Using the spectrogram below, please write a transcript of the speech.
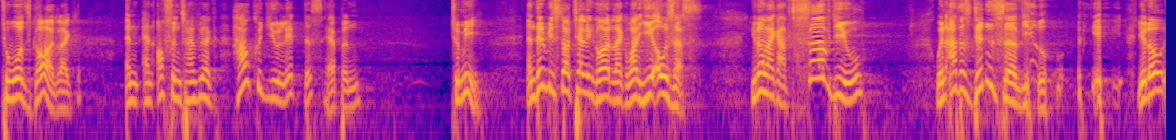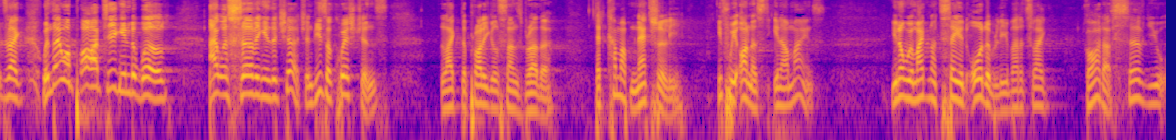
towards God. Like, and, and oftentimes we're like, how could you let this happen to me? And then we start telling God like what He owes us. You know, like I've served you when others didn't serve you. you know, it's like when they were partying in the world, I was serving in the church. And these are questions like the prodigal son's brother that come up naturally, if we're honest, in our minds. You know, we might not say it audibly, but it's like, God, I've served you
